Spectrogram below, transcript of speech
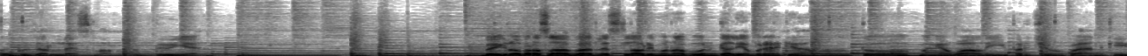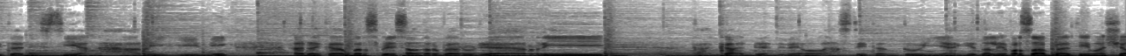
seputar Leslar tentunya. Baiklah para sahabat Leslar di mana pun kalian berada untuk mengawali perjumpaan kita di siang hari ini Ada kabar spesial terbaru dari kakak dan Dede Lesti tentunya Kita lihat persahabat ya Masya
